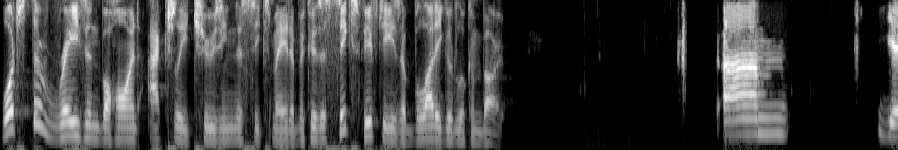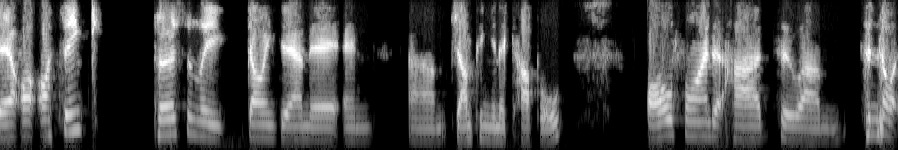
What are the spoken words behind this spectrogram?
What's the reason behind actually choosing the 6 metre? Because a 650 is a bloody good looking boat. Um, yeah, I, I think personally going down there and um, jumping in a couple, I'll find it hard to um, to not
